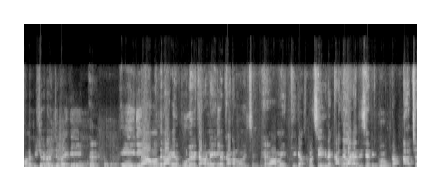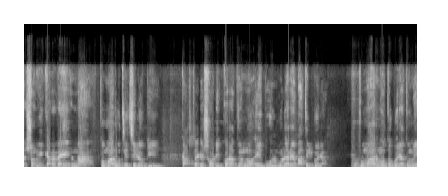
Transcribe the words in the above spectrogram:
মানে বিষয়টা হয়েছে ভাই কি? হ্যাঁ। এইগুলা আমাদের আগের ভুলের কারণে এগুলা কাটানো হয়েছে। আমি কি কাজ করছি? এগুলা কাজে লাগাই দিছি আর গ্রুপটা। আচ্ছা শোনো। এই কারণে না তোমার উচিত ছিল কি? কাজটাকে সঠিক করার জন্য এই ভুলগুলারে বাতিল কইরা তোমার মতো কইরা তুমি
